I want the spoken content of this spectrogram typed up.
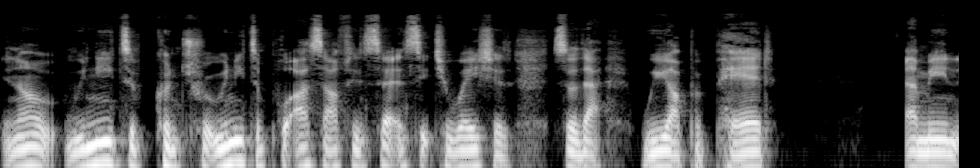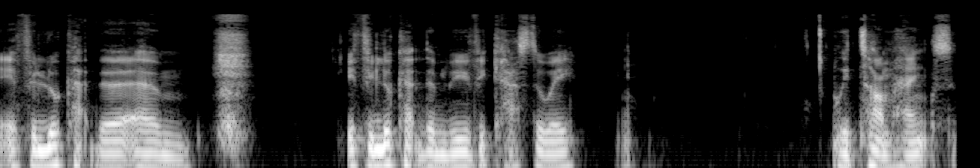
You know, we need to control, we need to put ourselves in certain situations so that we are prepared. I mean, if you look at the um if you look at the movie Castaway with Tom Hanks,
